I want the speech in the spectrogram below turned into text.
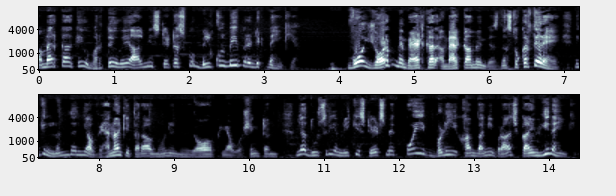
अमेरिका के उभरते हुए आलमी स्टेटस को बिल्कुल भी प्रिडिक्ट नहीं किया। वो यूरोप में बैठकर अमेरिका में बिज़नेस तो करते रहे, लेकिन लंदन या वहना की तरह उन्होंने न्यूयॉर्क या वाशिंगटन या दूसरी अमेरिकी स्टेट्स में कोई बड़ी खानदानी ब्रांच कायम ही नहीं की।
